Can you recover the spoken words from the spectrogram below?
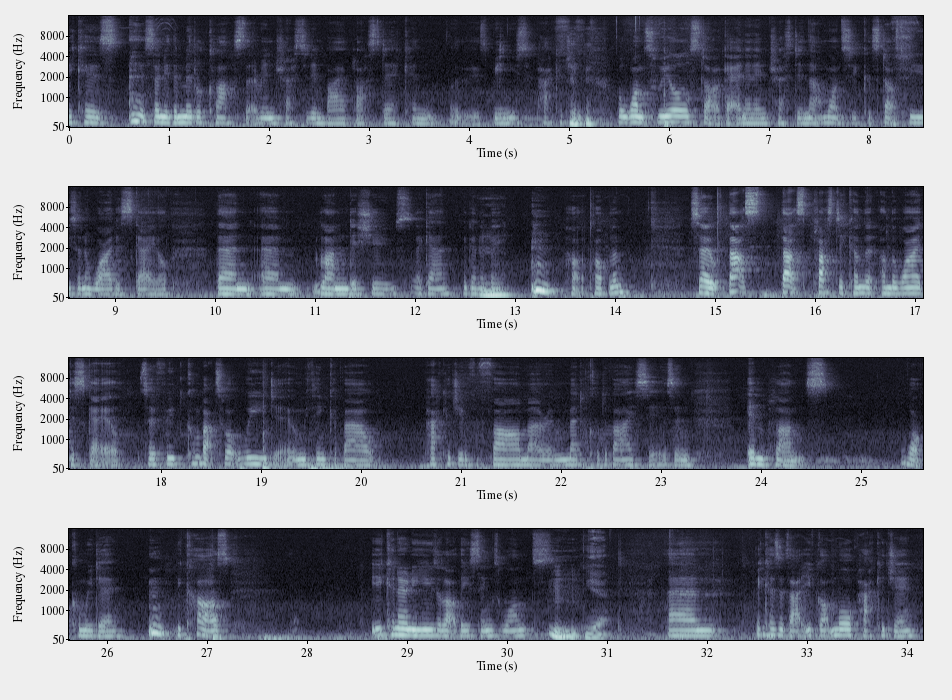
because it's only the middle class that are interested in bioplastic and it's being used for packaging. but once we all start getting an interest in that, and once it starts to be used on a wider scale, then um, land issues again are going to be part of the problem. So that's that's plastic on the on the wider scale. So if we come back to what we do and we think about packaging for pharma and medical devices and implants, what can we do? because you can only use a lot of these things once. hmm Yeah. Um, because of that, you've got more packaging.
